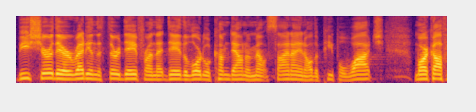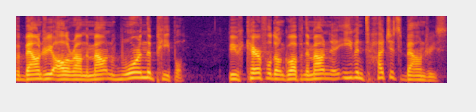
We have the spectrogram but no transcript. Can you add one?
Be sure they are ready on the third day, for on that day the Lord will come down on Mount Sinai and all the people watch. Mark off a boundary all around the mountain. Warn the people. Be careful, don't go up in the mountain, even touch its boundaries.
